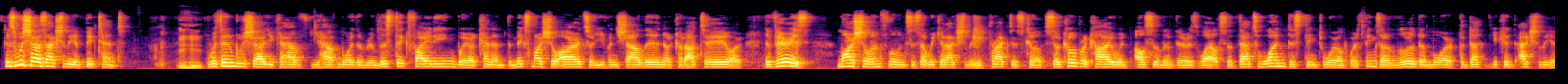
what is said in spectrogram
because wuxia is actually a big tent. Mm-hmm. Within wuxia, you can have you have more the realistic fighting, where kind of the mixed martial arts, or even Shaolin or karate, or the various martial influences that we could actually practice. So Cobra Kai would also live there as well. So that's one distinct world where things are a little bit more productive. You can actually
